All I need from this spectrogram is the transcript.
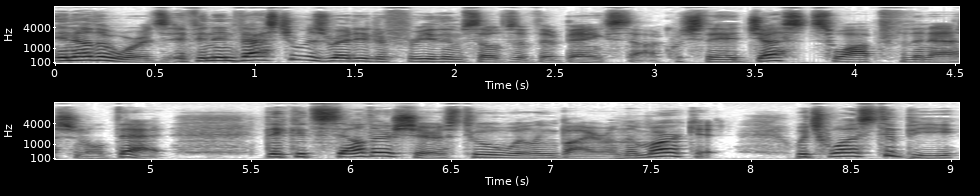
In other words, if an investor was ready to free themselves of their bank stock, which they had just swapped for the national debt, they could sell their shares to a willing buyer on the market, which was to be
